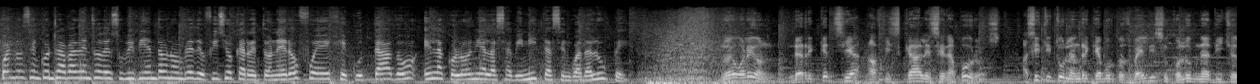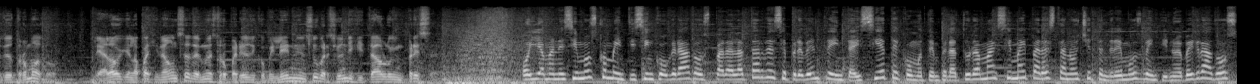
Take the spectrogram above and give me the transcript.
Cuando se encontraba dentro de su vivienda, un hombre de oficio carretonero fue ejecutado en la colonia Las Sabinitas, en Guadalupe. Nuevo León, de riqueza a fiscales en apuros. Así titula Enrique Burgos Belli su columna Dicho de otro modo. Leala hoy en la página 11 de nuestro periódico Milenio en su versión digital o impresa. Hoy amanecimos con 25 grados, para la tarde se prevén 37 como temperatura máxima y para esta noche tendremos 29 grados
